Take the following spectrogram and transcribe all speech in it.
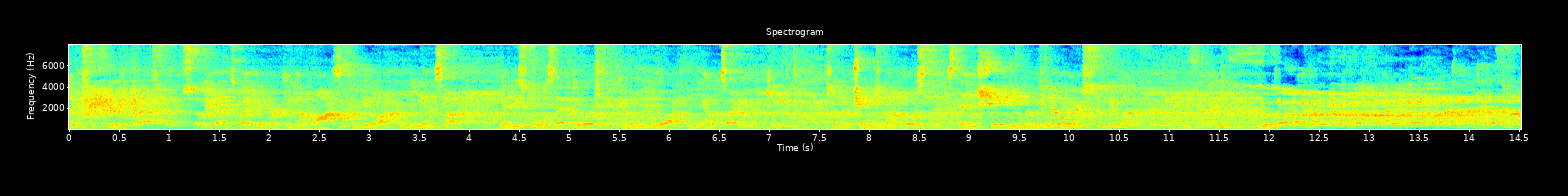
like secure the classroom. So that's why they're working on locks that can be locked from the inside. Many schools have doors that can only be locked from the outside with a key. So they're changing out those things. Then shading on the No, it windows. should be locked from the inside. Yes, so.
